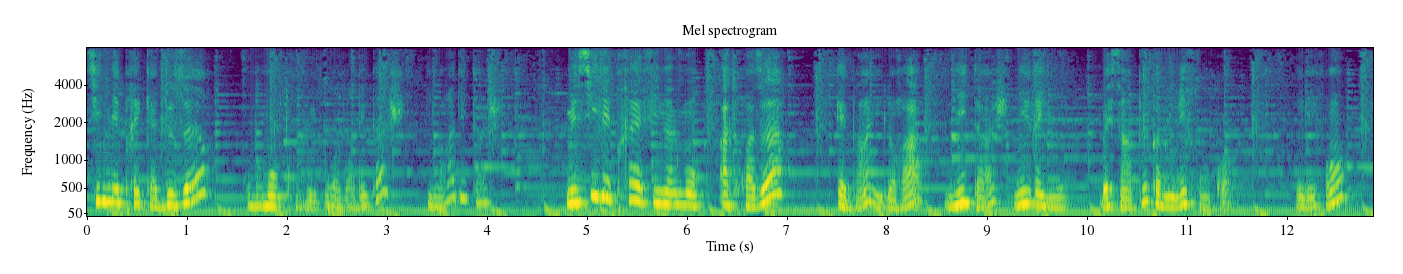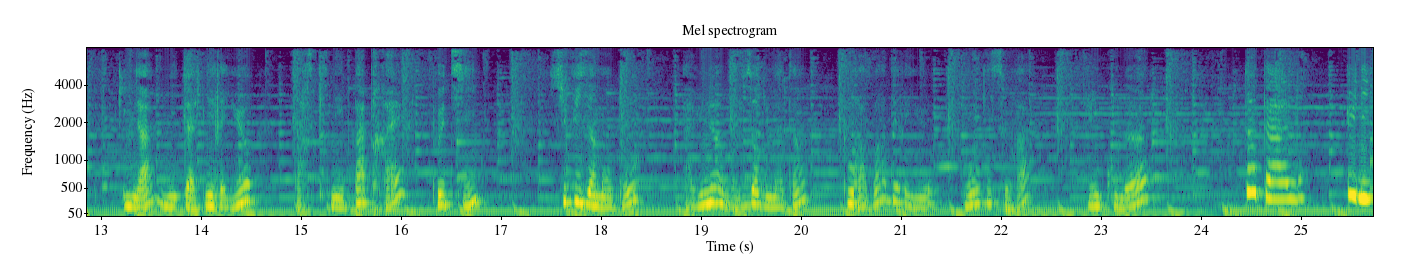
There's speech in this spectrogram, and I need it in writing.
S'il n'est prêt qu'à 2 heures, au moment où trouver ou avoir des tâches, il aura des tâches. Mais s'il est prêt finalement à 3 heures, eh ben, il aura ni tâches ni rayures. Ben, c'est un peu comme l'éléphant, quoi. L'éléphant, il n'a ni tâches ni rayures parce qu'il n'est pas prêt, petit, suffisamment tôt, à 1h ou 10h du matin, pour avoir des rayures. Donc il sera d'une couleur totale, unie.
